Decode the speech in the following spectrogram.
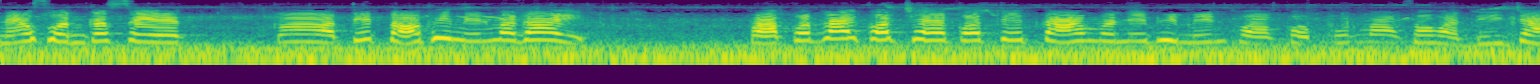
แนวสวนเกษตร ก็ติดต่อพี่มิ้นมาได้ ฝากกดไลค์กดแชร์กดติดตามวันนี้พี่มิ้นฝากขอบคุณมากสวัสดีจ้ะ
